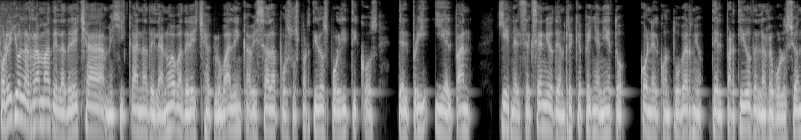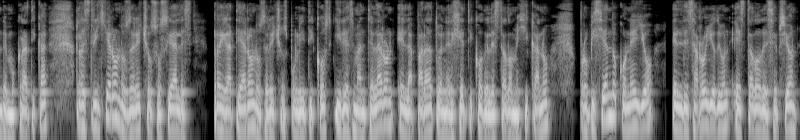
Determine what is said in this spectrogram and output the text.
Por ello, la rama de la derecha mexicana de la nueva derecha global encabezada por sus partidos políticos del PRI y el PAN, y en el sexenio de Enrique Peña Nieto con el contubernio del Partido de la Revolución Democrática, restringieron los derechos sociales, regatearon los derechos políticos y desmantelaron el aparato energético del Estado mexicano, propiciando con ello el desarrollo de un estado de excepción,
